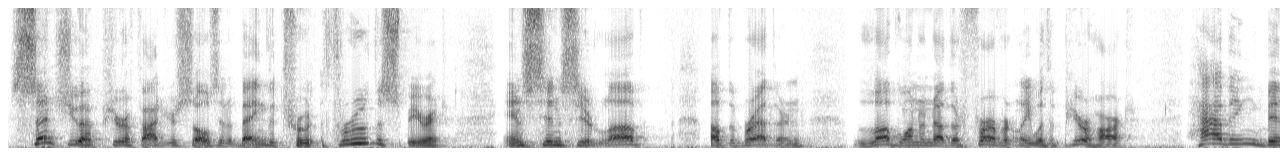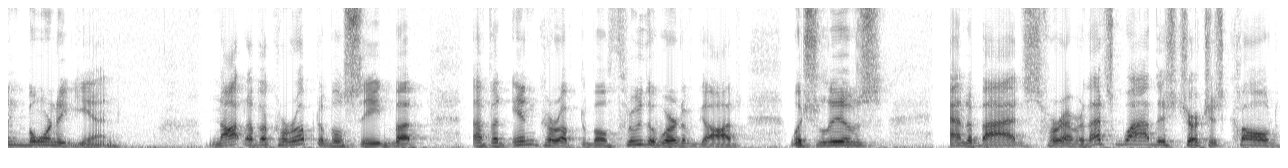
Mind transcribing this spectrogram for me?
Since you have purified your souls in obeying the truth through the Spirit in sincere love of the brethren, love one another fervently with a pure heart, having been born again, not of a corruptible seed, but of an incorruptible through the word of God, which lives and abides forever. That's why this church is called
